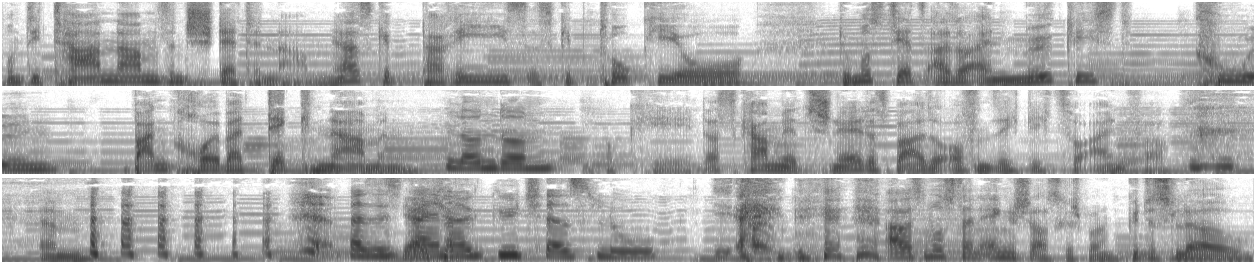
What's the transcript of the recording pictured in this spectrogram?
und die Tarnnamen sind Städtenamen. Ja, es gibt Paris, es gibt Tokio. Du musst jetzt also einen möglichst coolen Bankräuber-Decknamen. London. Okay, das kam jetzt schnell, das war also offensichtlich zu einfach. ähm, Was ist ja, deiner Gütersloh? aber es muss dann Englisch ausgesprochen. Gütersloh.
